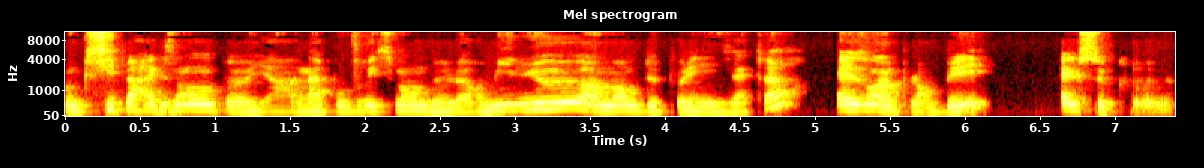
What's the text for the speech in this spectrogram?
Donc, si par exemple, il y a un appauvrissement de leur milieu, un manque de pollinisateurs, elles ont un plan B elle se clone.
